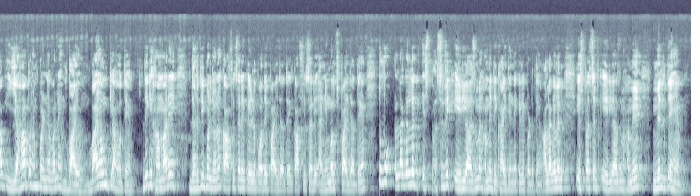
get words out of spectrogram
अब यहाँ पर हम पढ़ने वाले हैं बायोम बायोम क्या होते हैं? देखिए, हमारे धरती पर जो है ना काफ़ी सारे पेड़ पौधे पाए जाते हैं, काफ़ी सारे एनिमल्स पाए जाते हैं तो वो अलग अलग स्पेसिफिक एरियाज़ में हमें दिखाई देने के लिए पड़ते हैं। अलग अलग स्पेसिफिक एरियाज़ में हमें मिलते हैं।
